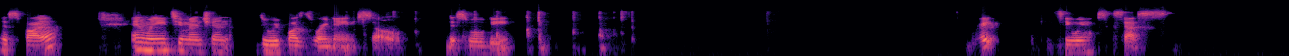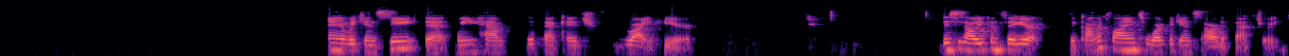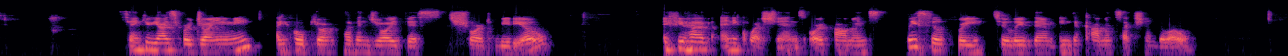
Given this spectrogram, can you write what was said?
this file. And we need to mention the repository name. So this will be great. You can see we have success. And we can see that we have the package right here. This is how you configure the Conda client to work against Artifactory. Thank you guys for joining me. I hope you have enjoyed this short video. If you have any questions or comments, please feel free to leave them in the comment section below.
